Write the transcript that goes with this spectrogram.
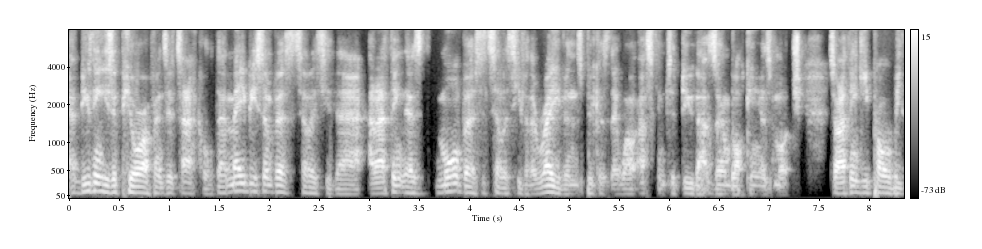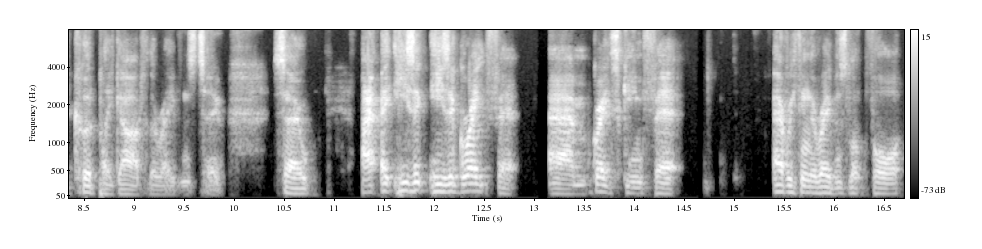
I do think he's a pure offensive tackle. There may be some versatility there, and I think there's more versatility for the Ravens because they won't ask him to do that zone blocking as much. So I think he probably could play guard for the Ravens too. So I, I, he's a he's a great fit, um, great scheme fit, everything the Ravens look for.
